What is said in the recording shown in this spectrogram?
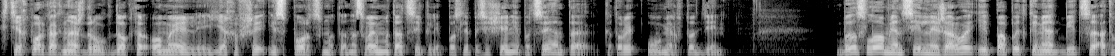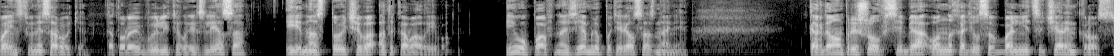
с тех пор, как наш друг, доктор О'Мелли, ехавший из Портсмута на своем мотоцикле после посещения пациента, который умер в тот день, был сломлен сильной жарой и попытками отбиться от воинственной сороки, которая вылетела из леса и настойчиво атаковала его. И, упав на землю, потерял сознание. Когда он пришел в себя, он находился в больнице Чаринг-Кросс,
